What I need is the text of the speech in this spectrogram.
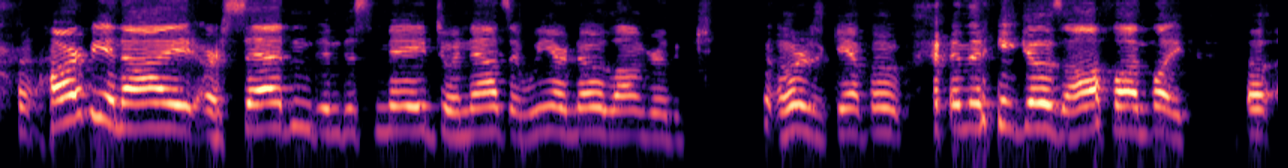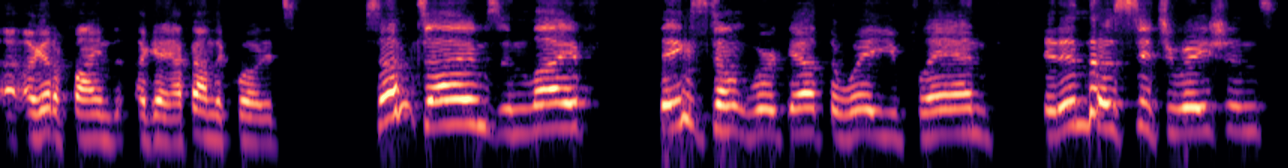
Harvey and I are saddened and dismayed to announce that we are no longer the owners of Camp Hope. And then he goes off on like, uh, I gotta find. Okay, I found the quote. It's sometimes in life things don't work out the way you planned, and in those situations,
